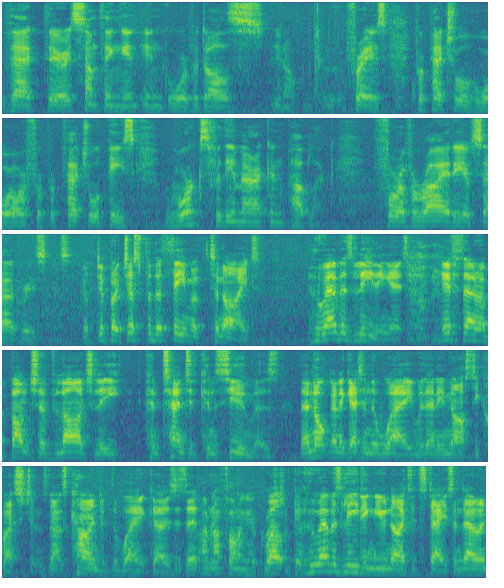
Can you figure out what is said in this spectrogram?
that there is something in, in Gore Vidal's you know phrase perpetual war for perpetual peace works for the American public for a variety of sad reasons. But just for the theme of tonight, whoever's leading it, if they're a bunch of largely contented consumers, they're not going to get in the way with any nasty questions. That's kind of the way it goes, is it? I'm not following your question. Well, whoever's leading the United States, and there,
